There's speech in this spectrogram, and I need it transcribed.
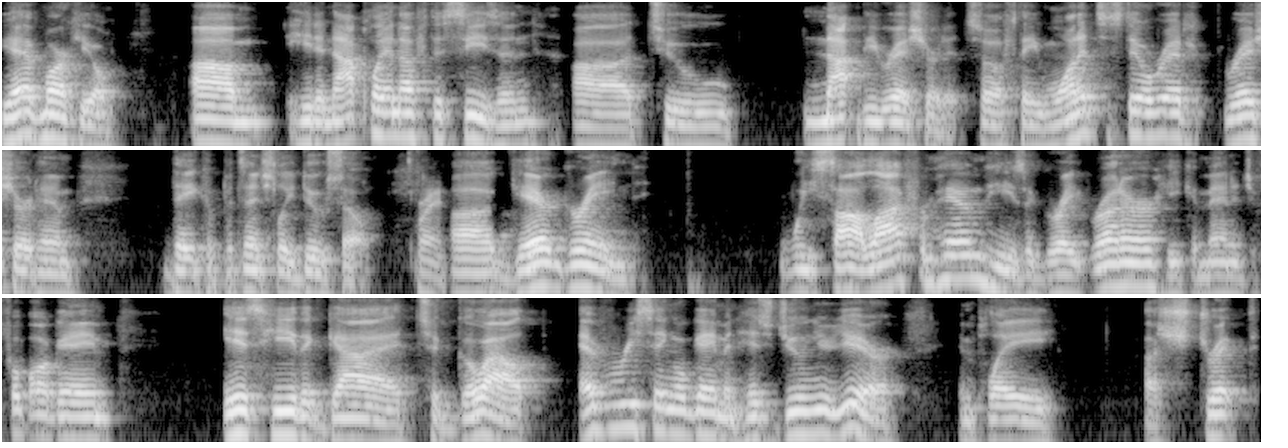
you have Mark Hill. Um, he did not play enough this season uh, to not be redshirted. So if they wanted to still red redshirt him, they could potentially do so. Right. Uh, Garrett Greene we saw a lot from him. He's a great runner. He can manage a football game. Is he the guy to go out every single game in his junior year and play a strict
